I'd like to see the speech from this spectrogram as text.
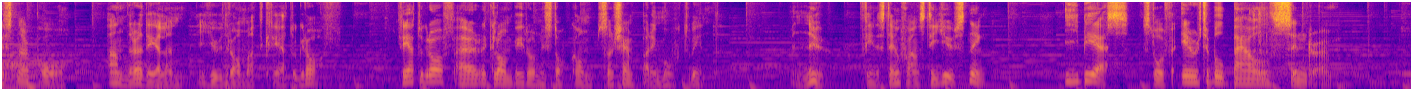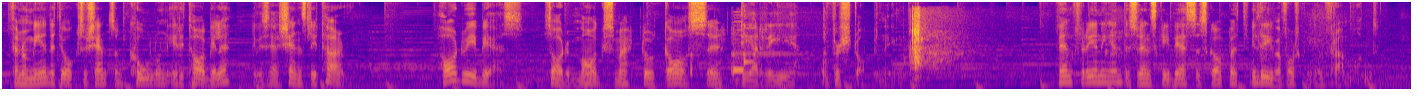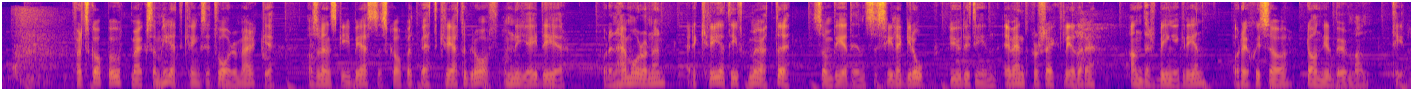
lyssnar på andra delen i ljuddramat Kreatograf. Kreatograf är reklambyrån i Stockholm som kämpar i motvind. Men nu finns det en chans till ljusning. IBS står för Irritable Bowel Syndrome. Fenomenet är också känt som kolon irritabile, det vill säga känslig tarm. Har du IBS så har du magsmärtor, gaser, diarré och förstoppning. Vänföreningen Det Svenska IBS-sällskapet vill driva forskningen framåt. För att skapa uppmärksamhet kring sitt varumärke har Svenska IBS-sällskapet bett Kreatograf om nya idéer och den här morgonen är det kreativt möte som vdn Cecilia Grop bjudit in eventprojektledare Anders Bingegren och regissör Daniel Burman till.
